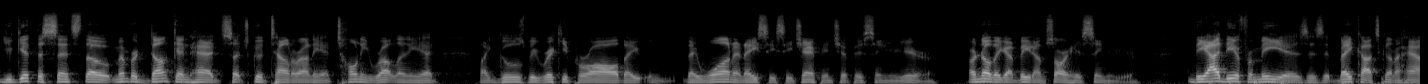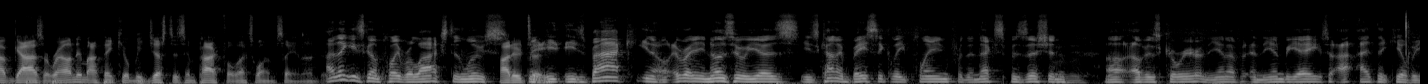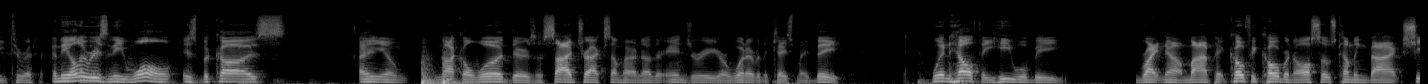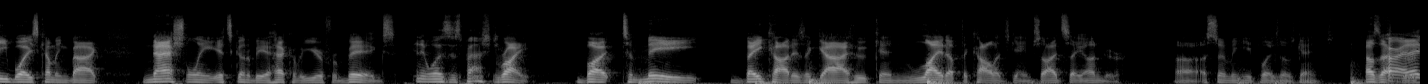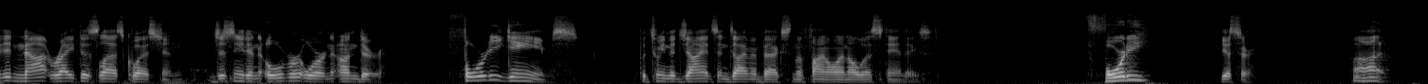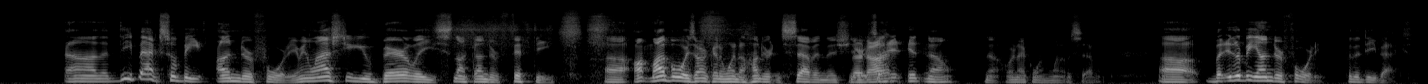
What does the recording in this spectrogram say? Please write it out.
You get the sense, though. Remember, Duncan had such good talent around. He had Tony Rutland. He had like Goolsby, Ricky Peral. They they won an ACC championship his senior year, or no, they got beat. I'm sorry, his senior year. The idea for me is is that Bacot's going to have guys around him. I think he'll be just as impactful. That's why I'm saying under. I think he's going to play relaxed and loose. I do, too. He, he's back. You know, everybody knows who he is. He's kind of basically playing for the next position Mm-hmm. uh, of his career in the NF in the NBA. So I, I think he'll be terrific. And the only reason he won't is because, uh, you know, knock on wood, there's a sidetrack somehow or another, injury or whatever the case may be. When healthy, he will be. Right now, my opinion, Kofi Cockburn also is coming back. Tshiebwe's coming back. Nationally, it's going to be a heck of a year for bigs. And it was his past year. Right. But to me, Bacot is a guy who can light up the college game. So I'd say under, uh, assuming he plays those games. How's that? All right, Drew? I did not write this last question. Just need an over or an under. 40 games between the Giants and Diamondbacks in the final NL West standings. 40? Yes, sir. Uh, uh, the D backs will be under 40. I mean, last year you barely snuck under 50. Uh, my boys aren't going to win 107 this year. They're So not? it, it, no, no, we're not going to win 107. Uh, but it'll be under 40 for the D backs.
